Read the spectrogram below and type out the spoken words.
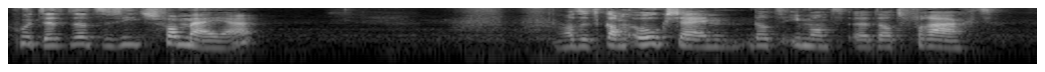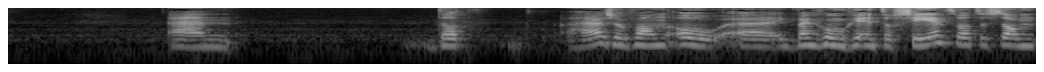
Goed, dat, dat is iets van mij, hè? Want het kan ook zijn dat iemand eh, dat vraagt. En dat, hè, zo van, oh, uh, ik ben gewoon geïnteresseerd. Wat is dan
